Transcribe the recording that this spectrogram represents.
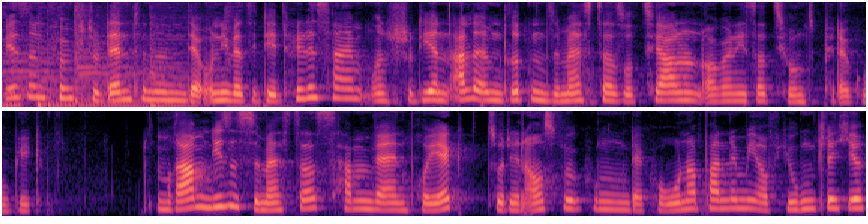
Wir sind fünf Studentinnen der Universität Hildesheim und studieren alle im dritten Semester Sozial- und Organisationspädagogik. Im Rahmen dieses Semesters haben wir ein Projekt zu den Auswirkungen der Corona-Pandemie auf Jugendliche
